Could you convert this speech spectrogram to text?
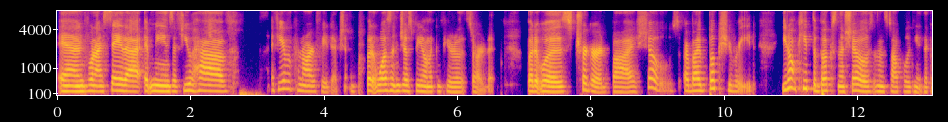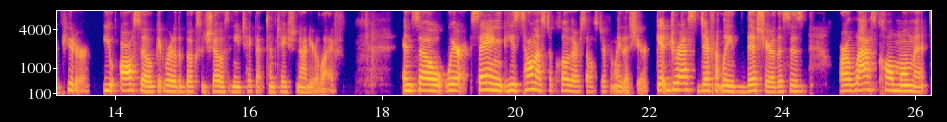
And when I say that, it means if you have if you have a pornography addiction, but it wasn't just being on the computer that started it, but it was triggered by shows or by books you read. You don't keep the books and the shows and then stop looking at the computer. You also get rid of the books and shows and you take that temptation out of your life. And so we're saying he's telling us to clothe ourselves differently this year, get dressed differently this year. This is our last call moment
